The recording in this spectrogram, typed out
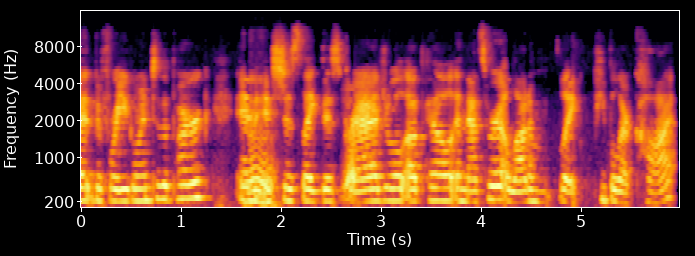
uh, before you go into the park, and mm. it's just like this gradual uphill, and that's where a lot of like people are caught.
